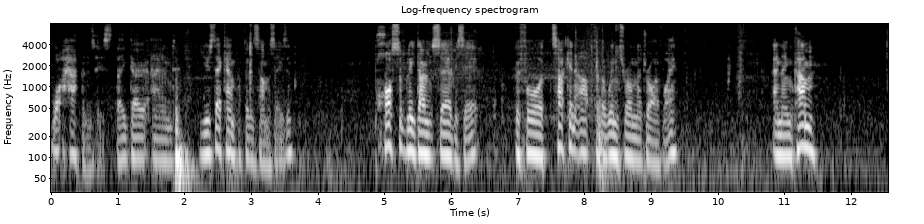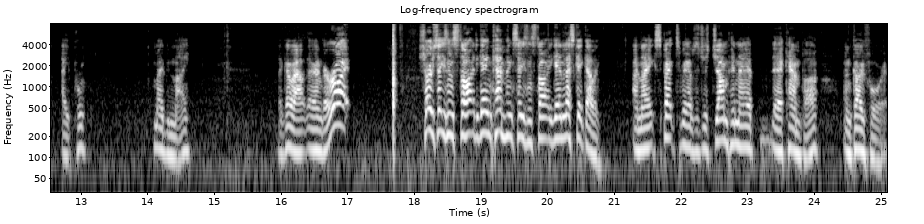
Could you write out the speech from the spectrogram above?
what happens is they go and use their camper for the summer season, possibly don't service it before tucking it up for the winter on the driveway, and then come April, maybe May, they go out there and go, right, show season started again, camping season started again, let's get going. And they expect to be able to just jump in their, their camper and go for it.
